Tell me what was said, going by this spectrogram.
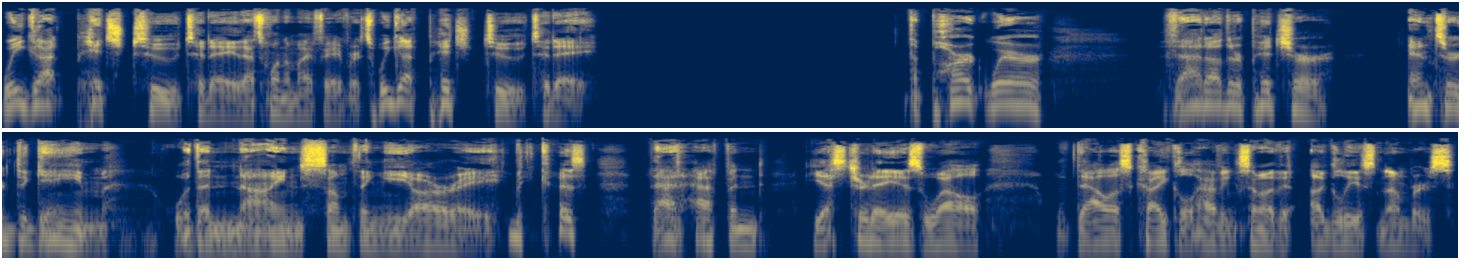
We got pitched to today. That's one of my favorites. We got pitched to today. The part where that other pitcher entered the game with a nine something ERA because that happened yesterday as well with Dallas Keuchel having some of the ugliest numbers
